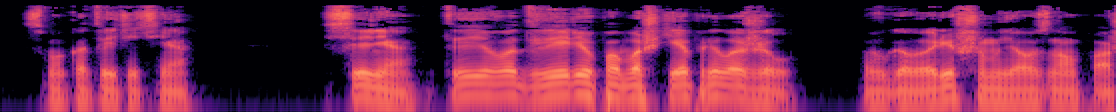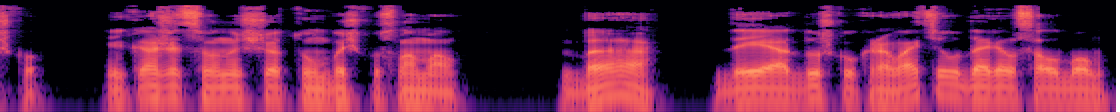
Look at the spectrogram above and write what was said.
— смог ответить я. «Сеня, ты его дверью по башке приложил». В говорившем я узнал Пашку. И, кажется, он еще тумбочку сломал. Ба, да и одушку кровати ударился лбом.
